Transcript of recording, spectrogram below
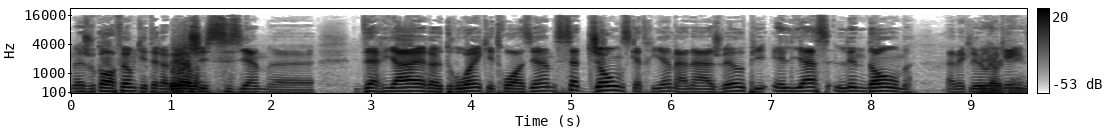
mais je vous confirme qu'il était repêché sixième. euh, derrière euh, Drouin, qui est troisième. Seth Jones, quatrième à Nashville. Puis Elias Lindholm avec les Les Hurricanes.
